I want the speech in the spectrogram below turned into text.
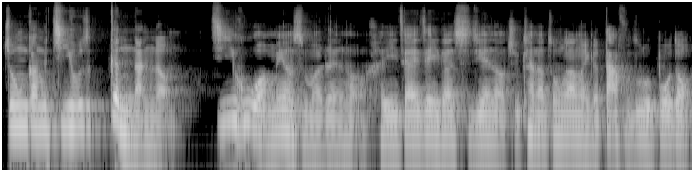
中钢几乎是更难了，几乎啊没有什么人哦可以在这一段时间哦去看到中钢的一个大幅度的波动。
